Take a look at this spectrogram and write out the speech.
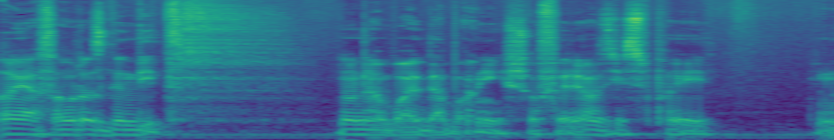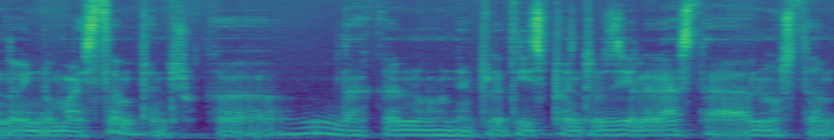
Ăia s-au răzgândit, nu ne-au mai dat banii, șoferii au zis, păi noi nu mai stăm pentru că dacă nu ne plătiți pentru zilele astea, nu stăm,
